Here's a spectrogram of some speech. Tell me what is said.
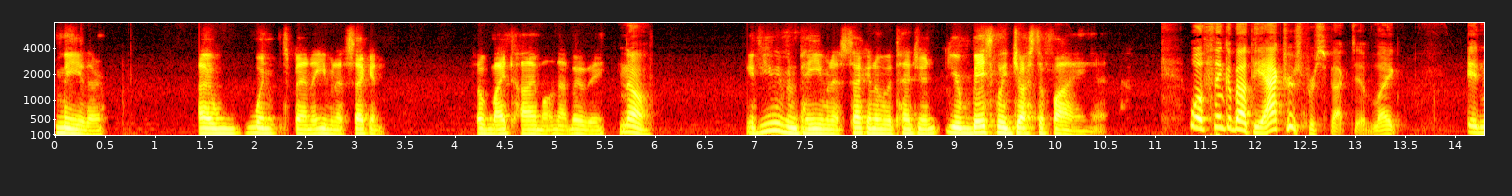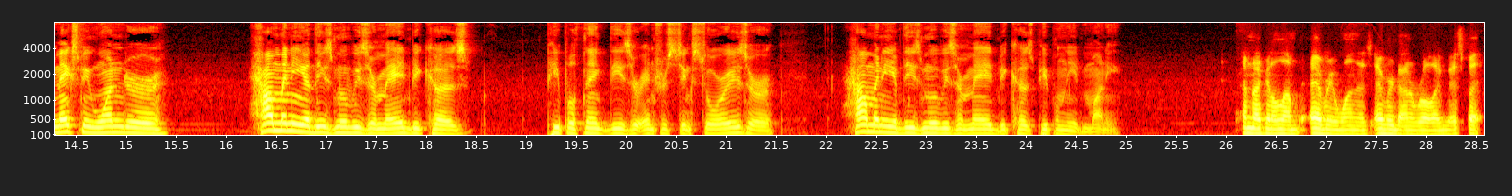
Me either. I wouldn't spend even a second of my time on that movie. No. If you even pay even a second of attention, you're basically justifying it. Well, think about the actor's perspective. Like, it makes me wonder how many of these movies are made because people think these are interesting stories or how many of these movies are made because people need money? I'm not going to lump everyone that's ever done a role like this, but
